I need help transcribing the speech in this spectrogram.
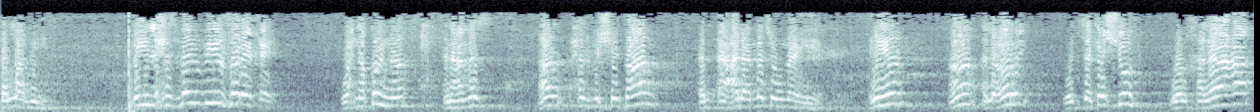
فالله به. به الحزبين وبه الفريقين. وإحنا قلنا انعمس حزب الشيطان علامته ما هي؟ هي العري والتكشف والخلاعة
